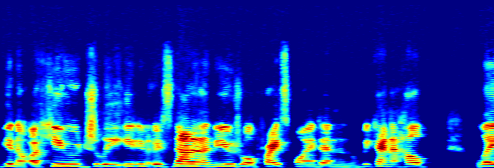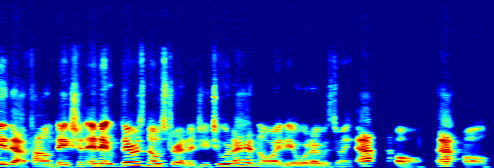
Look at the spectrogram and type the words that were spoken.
you know, a hugely, it's not an unusual price point, and we kind of help lay that foundation. And it, there was no strategy to it. I had no idea what I was doing at all, at all.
